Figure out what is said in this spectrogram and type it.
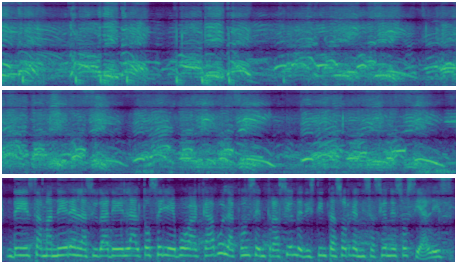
見て顔見て De esa manera, en la ciudad de El Alto se llevó a cabo la concentración de distintas organizaciones sociales,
